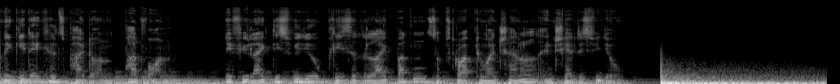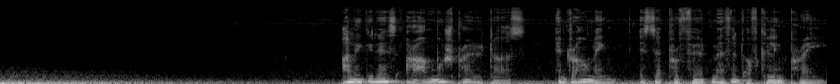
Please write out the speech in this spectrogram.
Alligator Kills Python Part 1. If you like this video, please hit the like button, subscribe to my channel and share this video. Alligators are ambush predators and drowning is their preferred method of killing prey.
